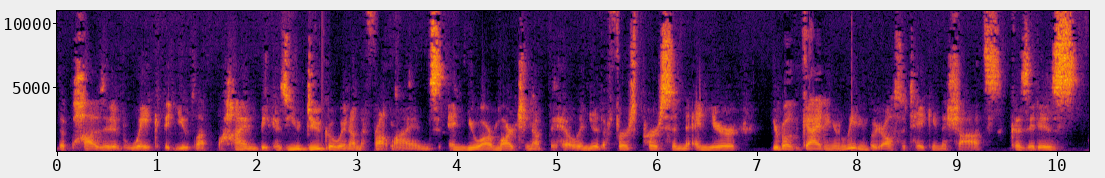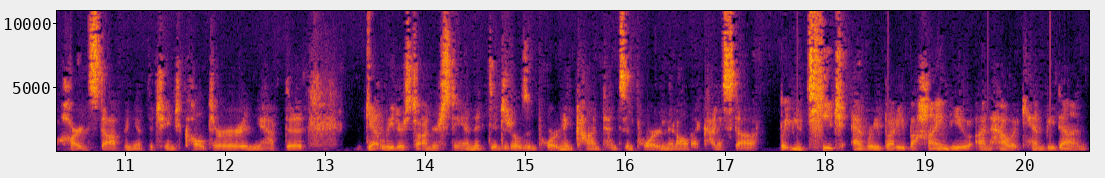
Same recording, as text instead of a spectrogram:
the positive wake that you've left behind because you do go in on the front lines and you are marching up the hill and you're the first person and you're you're both guiding and leading, but you're also taking the shots because it is hard stuff and you have to change culture and you have to get leaders to understand that digital is important and content's important and all that kind of stuff. But you teach everybody behind you on how it can be done.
